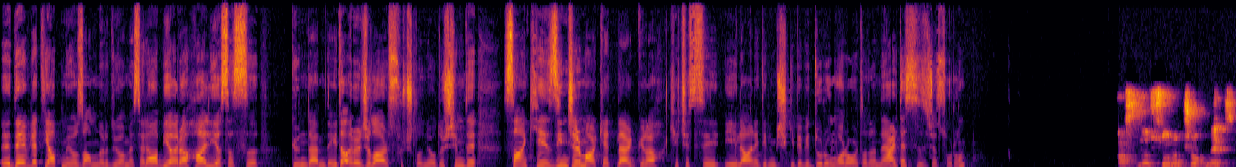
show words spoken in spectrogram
e, devlet yapmıyor zamları diyor mesela. Bir ara hal yasası gündemdeydi. Aracılar suçlanıyordu. Şimdi sanki zincir marketler günah keçisi ilan edilmiş gibi bir durum var ortada. Nerede sizce sorun? Aslında sorun çok net.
